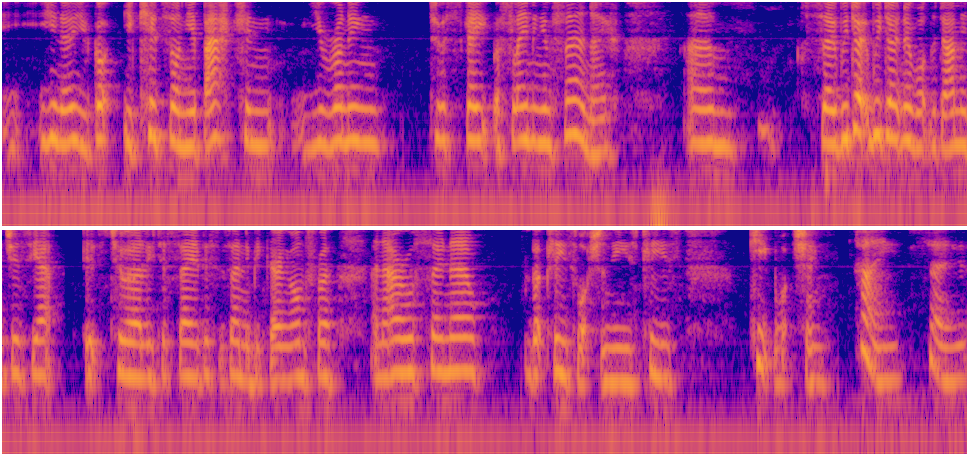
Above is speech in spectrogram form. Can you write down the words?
you know you've got your kids on your back and you're running to escape a flaming inferno. Um, so we don't we don't know what the damage is yet. It's too early to say. This has only been going on for an hour or so now. But please watch the news. Please keep watching. Hi. So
